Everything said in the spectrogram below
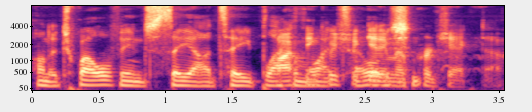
on a twelve inch CRT black I and think white we should television. get him a projector.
